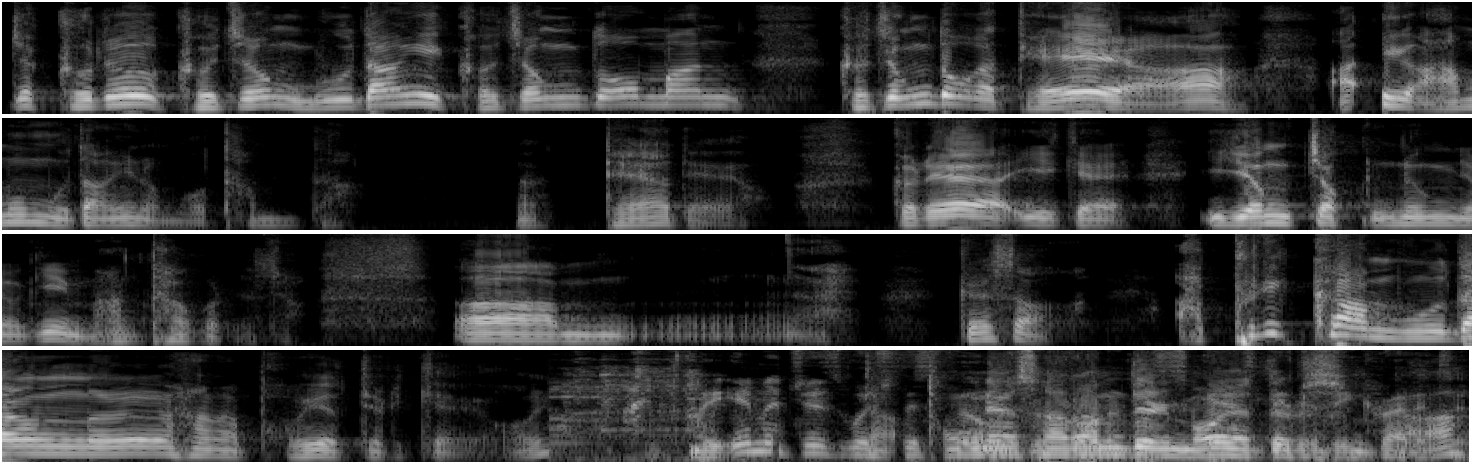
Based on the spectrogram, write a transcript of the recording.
이제 그, 그정, 무당이 그 정도만, 그 정도가 돼야, 아, 이거 아무 무당이는 못합니다. 어, 돼야 돼요. 그래야 이게 영적 능력이 많다고 그러죠. 음, 그래서 아프리카 무당을 하나 보여드릴게요. 자, 동네 사람들 모여들었습니다.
